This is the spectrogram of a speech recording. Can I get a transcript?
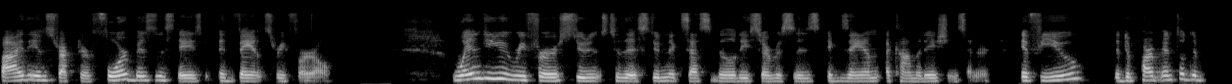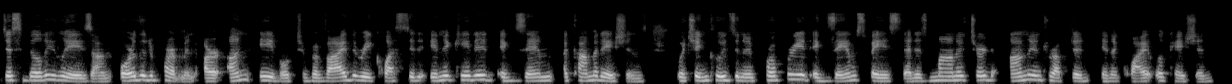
by the instructor four business days advance referral. When do you refer students to the Student Accessibility Services Exam Accommodation Center? If you the departmental disability liaison or the department are unable to provide the requested indicated exam accommodations, which includes an appropriate exam space that is monitored uninterrupted in a quiet location,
